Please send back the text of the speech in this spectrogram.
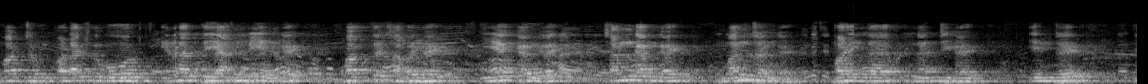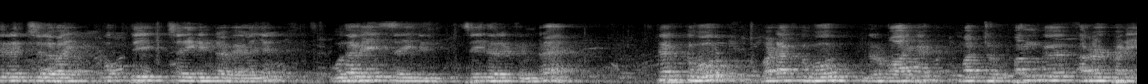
மற்றும் வடக்கு ஊர் நடத்திய அன்பியங்கள் பக்த சபைகள் இயக்கங்கள் சங்கங்கள் மன்றங்கள் படைத்த நன்றிகள். இன்று திருச்சிலுவை முக்தி செய்கின்ற வேளையில் உதவி செய்கின் செய்திருக்கின்ற தெற்கு ஊர் வடக்கு ஊர் நிர்வாகிகள் மற்றும் பங்கு அருள்பணி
